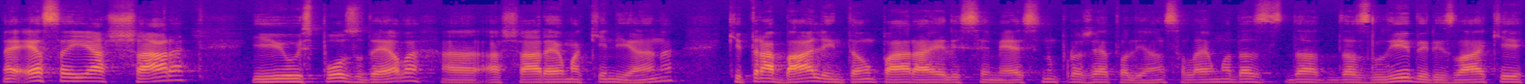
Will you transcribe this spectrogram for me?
Né? Essa aí é a Shara e o esposo dela, a, a Shara é uma keniana que trabalha então para a LCMS no projeto Aliança. Lá é uma das, da, das líderes lá que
